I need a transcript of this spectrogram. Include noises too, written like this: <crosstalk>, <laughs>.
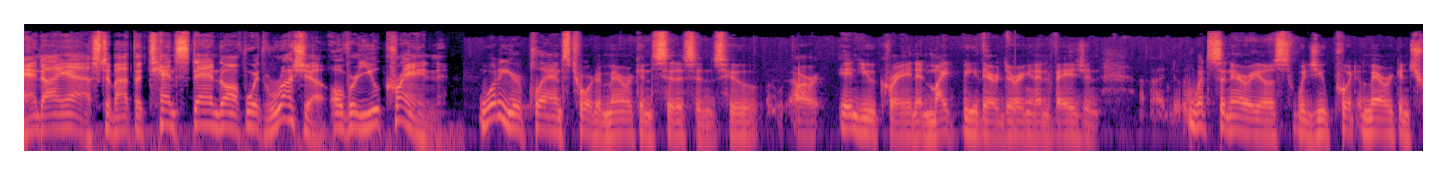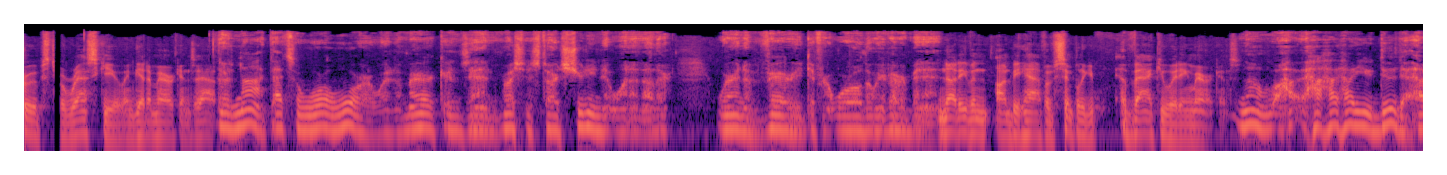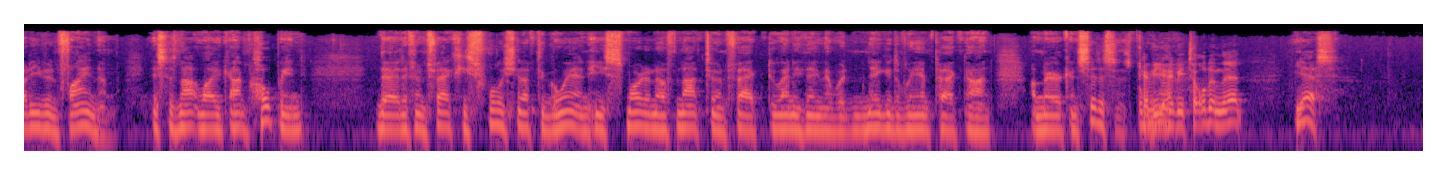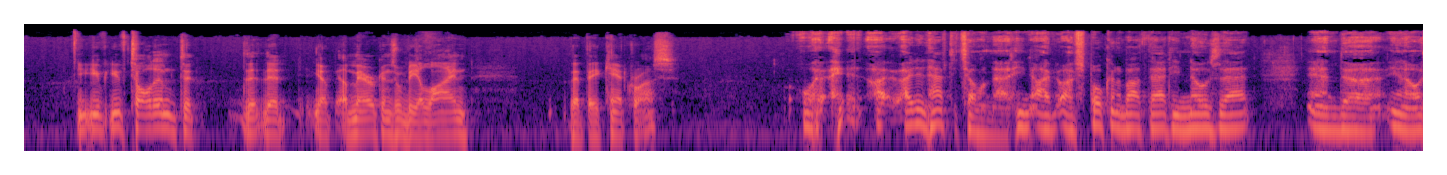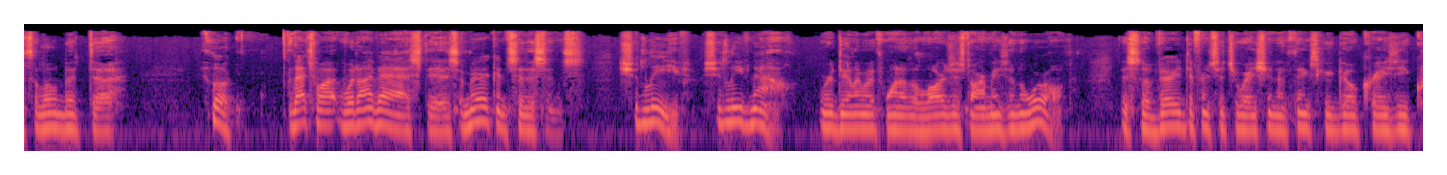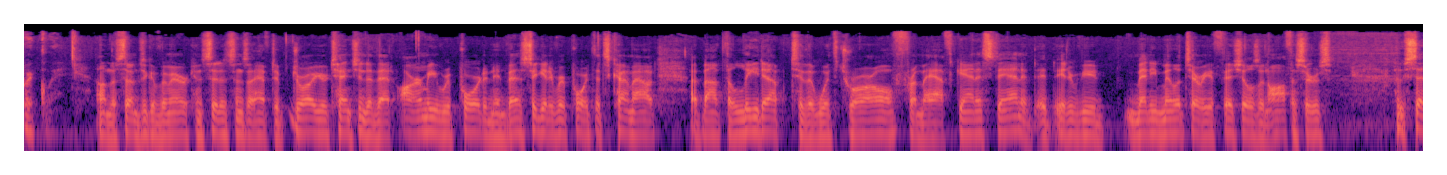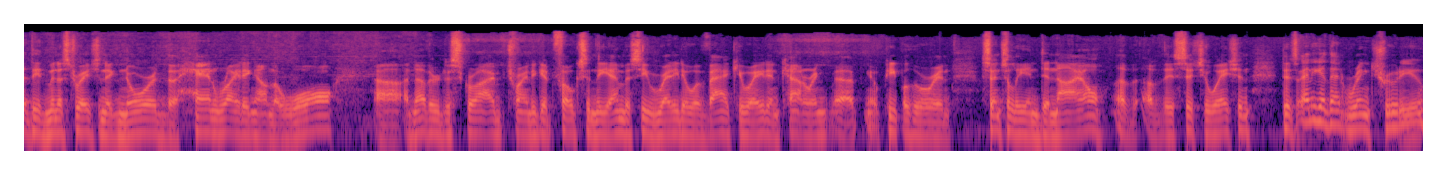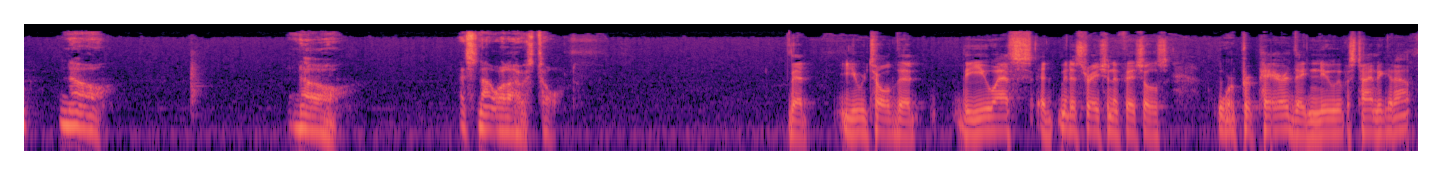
And I asked about the tense standoff with Russia over Ukraine. What are your plans toward American citizens who are in Ukraine and might be there during an invasion? Uh, what scenarios would you put American troops to rescue and get Americans out? There's not. That's a world war. When Americans and Russians start shooting at one another, we're in a very different world than we've ever been in. Not even on behalf of simply evacuating Americans. No. How, how, how do you do that? How do you even find them? This is not like I'm hoping that if in fact he's foolish enough to go in, he's smart enough not to in fact do anything that would negatively impact on American citizens. But have you have you told him that? Yes. You've, you've told him to, that, that you know, Americans will be a line that they can't cross. Well, I, I, didn't have to tell him that. He, I've, I've, spoken about that. He knows that, and uh, you know, it's a little bit. Uh, look, that's what what I've asked is American citizens should leave. Should leave now. We're dealing with one of the largest armies in the world. This is a very different situation, and things could go crazy quickly. On the subject of American citizens, I have to draw your attention to that Army report, an investigative report that's come out about the lead up to the withdrawal from Afghanistan. It, it interviewed many military officials and officers who said the administration ignored the handwriting on the wall. Uh, another described trying to get folks in the embassy ready to evacuate, encountering uh, you know people who are in essentially in denial of, of this situation. Does any of that ring true to you? No. No. That's not what I was told. That you were told that the U.S. administration officials were prepared, they knew it was time to get out?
